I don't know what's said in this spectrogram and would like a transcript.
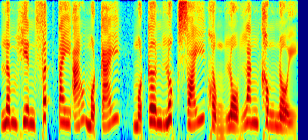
Lâm Hiên phất tay áo một cái. Một cơn lúc xoáy khổng lồ lăng không nổi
